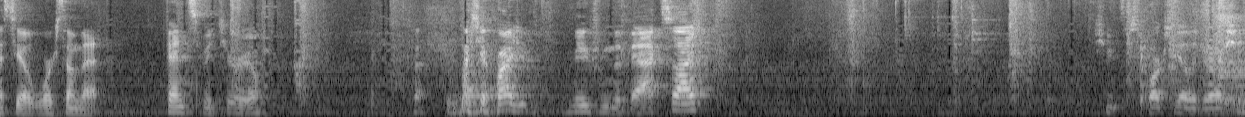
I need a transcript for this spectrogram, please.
Let's see how it works on that fence material. Actually, I probably maybe from the back side. Shoot the sparks the other direction.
